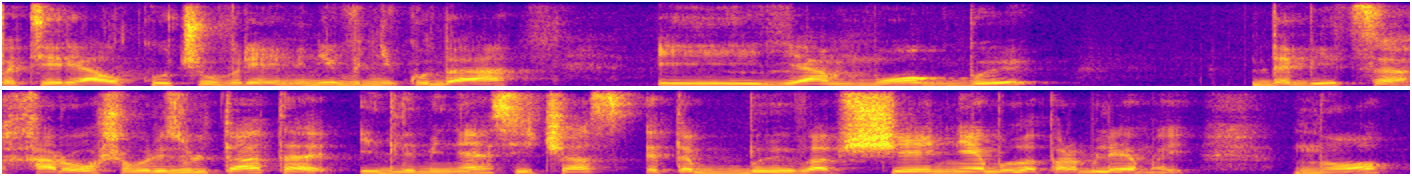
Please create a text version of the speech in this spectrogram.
потерял кучу времени в никуда, и я мог бы добиться хорошего результата, и для меня сейчас это бы вообще не было проблемой. Но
